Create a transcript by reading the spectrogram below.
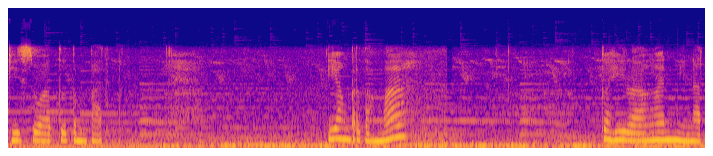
di suatu tempat. Yang pertama, kehilangan minat.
